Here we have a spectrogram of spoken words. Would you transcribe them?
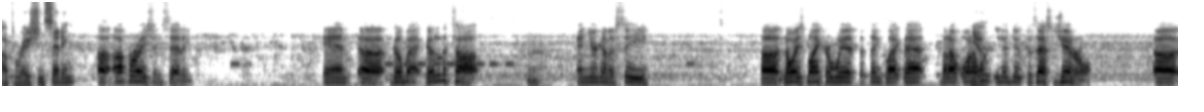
Operation setting. uh, operation setting, and uh, go back, go to the top, and you're going to see uh, noise blanker width and things like that. But I, what I want you to do, because that's general, uh,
